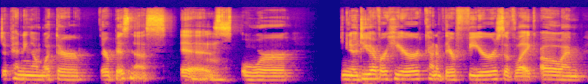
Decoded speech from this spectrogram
depending on what their their business is, mm-hmm. or you know, do you ever hear kind of their fears of like, oh, I'm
